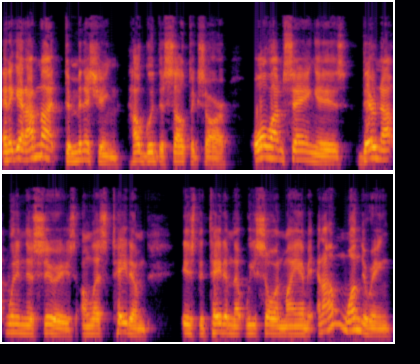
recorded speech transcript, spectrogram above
And again, I'm not diminishing how good the Celtics are. All I'm saying is they're not winning this series unless Tatum is the Tatum that we saw in Miami. And I'm wondering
